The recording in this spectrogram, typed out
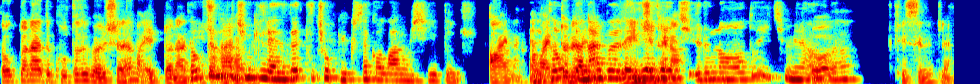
Tavuk dönerde kurtarır böyle şeyler ama et dönerde Tavuk döner çünkü lezzeti çok yüksek olan bir şey değil. Aynen. Yani ama et tavuk dönerin döner böyle ye geç ürünü olduğu için biraz Doğru. daha. Kesinlikle.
